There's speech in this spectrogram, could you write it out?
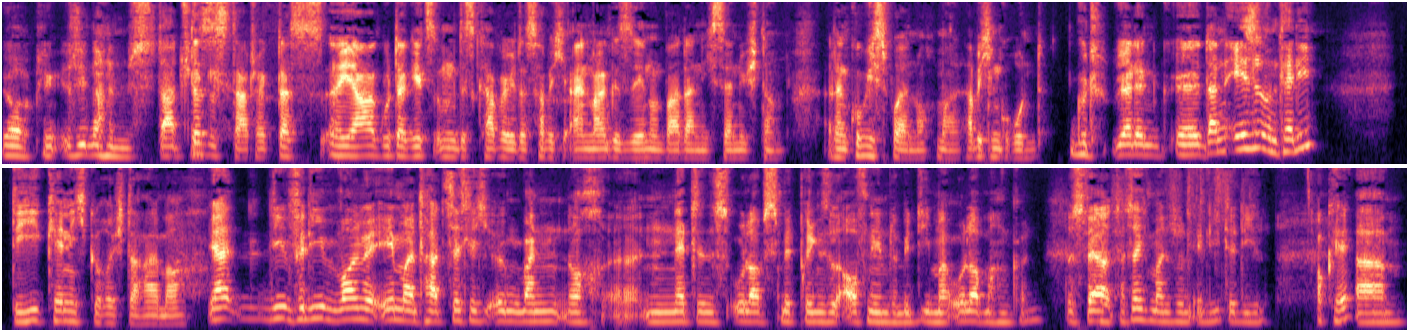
Ja, klingt, sieht nach einem Star Trek. Das ist Star Trek. Das, äh, ja, gut, da geht's um Discovery. Das habe ich einmal gesehen und war da nicht sehr nüchtern. Äh, Dann gucke ich es vorher nochmal. Habe ich einen Grund. gut. Ja, dann, äh, dann Esel und Teddy. Die kenne ich Gerüchte halber. Ja, die für die wollen wir eh mal tatsächlich irgendwann noch äh, ein nettes Urlaubsmitbringsel aufnehmen, damit die mal Urlaub machen können. Das wäre tatsächlich mal so ein Elite-Deal. Okay. Ähm,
